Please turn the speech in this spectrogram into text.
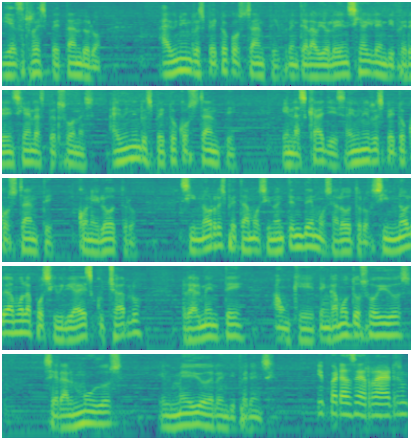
y es respetándolo. Hay un irrespeto constante frente a la violencia y la indiferencia en las personas. Hay un irrespeto constante en las calles, hay un irrespeto constante con el otro si no respetamos, si no entendemos al otro, si no le damos la posibilidad de escucharlo, realmente, aunque tengamos dos oídos, serán mudos el medio de la indiferencia. Y para cerrar,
